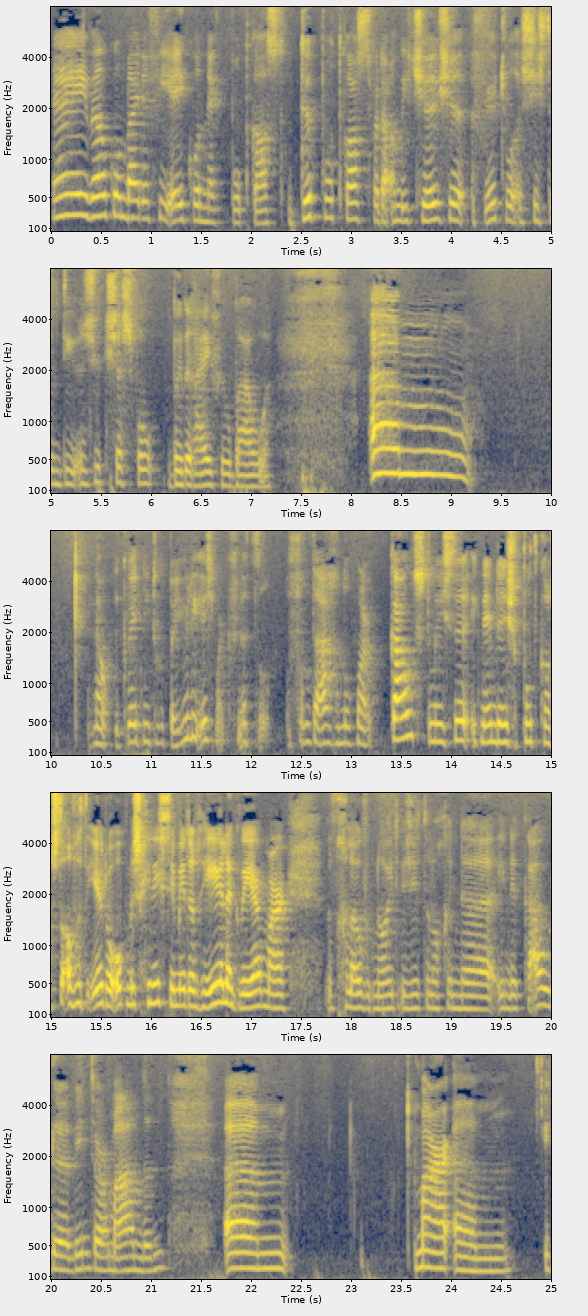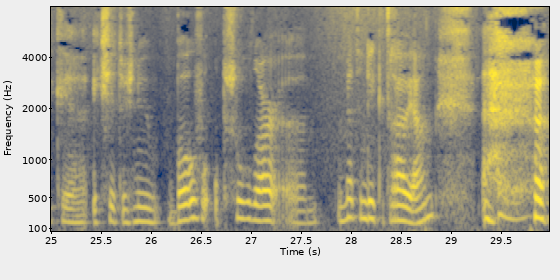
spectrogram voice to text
Hey, welkom bij de VA Connect podcast. De podcast voor de ambitieuze virtual assistant die een succesvol bedrijf wil bouwen. Ehm, nou, ik weet niet hoe het bij jullie is, maar ik vind het vandaag nog maar koud. Tenminste, ik neem deze podcast al wat eerder op. Misschien is het inmiddels heerlijk weer, maar dat geloof ik nooit. We zitten nog in de, in de koude wintermaanden. Um, maar ehm, ik, uh, ik zit dus nu boven op zolder uh, met een dikke trui aan.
